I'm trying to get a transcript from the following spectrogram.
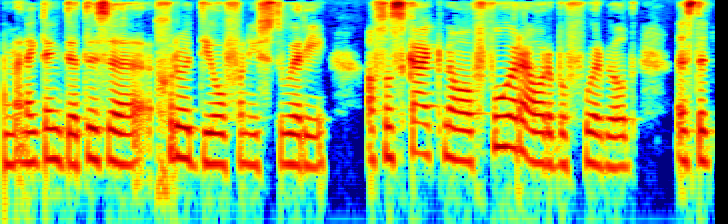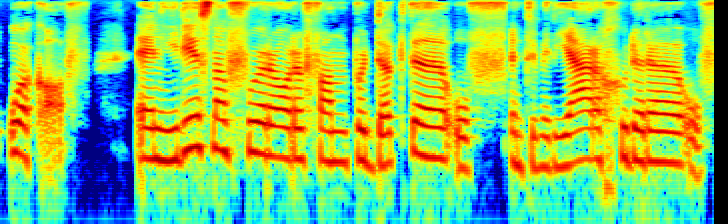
Um, en ek dink dit is 'n groot deel van die storie. As ons kyk na voorrade byvoorbeeld, is dit ook af. En hierdie is nou voorrade van produkte of intermediêre goedere of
